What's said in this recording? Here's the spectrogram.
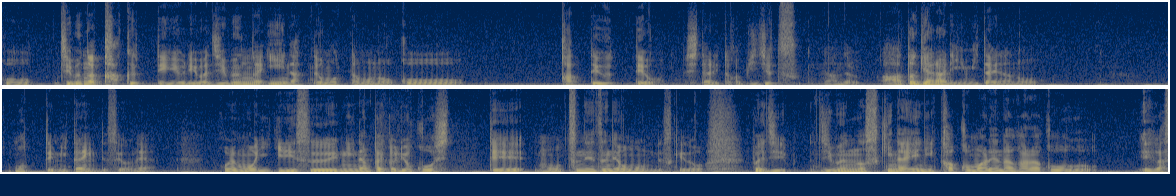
こう自分が描くっていうよりは自分がいいなって思ったものをこう買って売ってをしたりとか美術なんだろうアートギャラリーみたいなのを持ってみたいんですよね。これもうイギリスに何回か旅行してもう常々思うんですけどやっぱり自分の好きな絵に囲まれながらこう絵が好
